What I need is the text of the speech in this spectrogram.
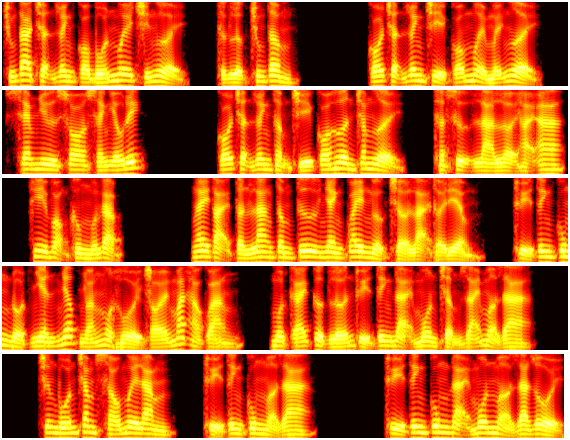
Chúng ta trận doanh có 49 người thực lực trung tâm. Có trận doanh chỉ có mười mấy người xem như so sánh yếu đích. Có trận doanh thậm chí có hơn trăm người thật sự là lợi hại a hy vọng không muốn gặp. Ngay tại tần lang tâm tư nhanh quay ngược trở lại thời điểm thủy tinh cung đột nhiên nhấp nhoáng một hồi chói mắt hào quang một cái cực lớn thủy tinh đại môn chậm rãi mở ra. Chương 465, thủy tinh cung mở ra. Thủy tinh cung đại môn mở ra rồi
